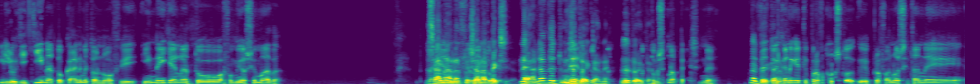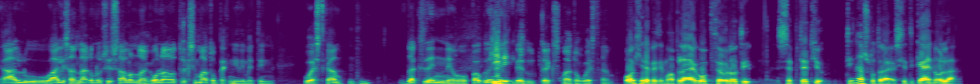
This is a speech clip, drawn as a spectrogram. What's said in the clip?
Η λογική να το κάνει με τον Όφη είναι για να το αφομοιώσει η ομάδα. Ξανά αν να το ήθελε ξαναπέξει. Ναι, αλλά δεν, Ναι, δεν το να έκανε. Δεν το Να το έκανε. ξαναπέξει, ναι. Το Δεν το έκανε. έκανε γιατί προφανώς, το, ε, προφανώς ήταν ε, άλλου, άλλης ανάγνωσης, άλλων αγώνων, άλλων τρεξιμάτων παιχνίδι με την West Ham. που, Εντάξει, δεν είναι, ο Πάουκ δεν Κύριε- είναι επίπεδου τρεξιμάτων West Ham. Όχι, ρε παιδί μου, απλά εγώ θεωρώ ότι σε τέτοιο. Τι να σου πω τώρα, σχετικά είναι όλα.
